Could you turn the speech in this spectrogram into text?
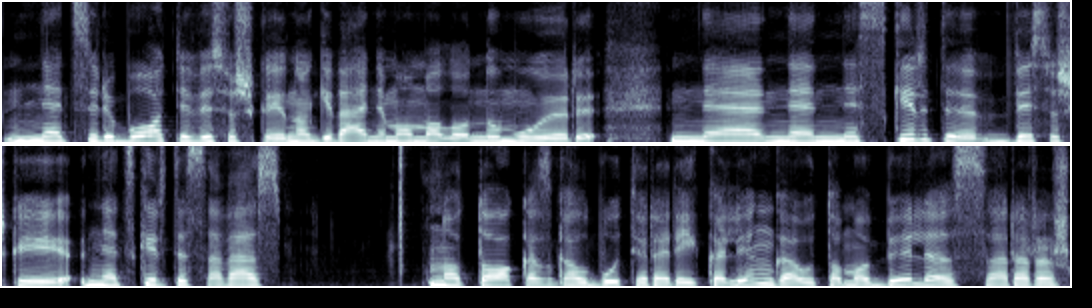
neatsiriboti visiškai nuo gyvenimo malonumų ir ne, ne, neskirti visiškai, neatskirti savęs nuo to, kas galbūt yra reikalinga, automobilis ar, ar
